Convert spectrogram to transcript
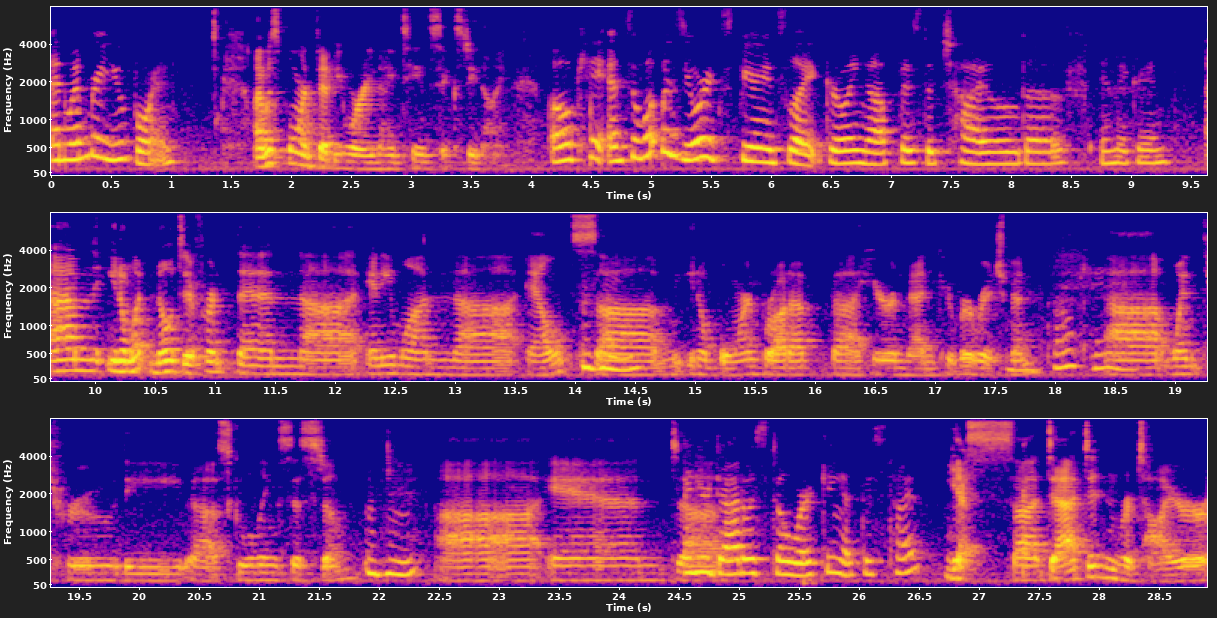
And when were you born? I was born February 1969. Okay, and so what was your experience like growing up as the child of immigrants? Um, you know what? No different than uh, anyone uh, else. Mhm. Um, you know, born, brought up uh, here in Vancouver, Richmond. Okay. Uh, went through the uh, schooling system, Mm -hmm. uh, and And your dad was still working at this time? Yes, uh, Dad didn't retire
